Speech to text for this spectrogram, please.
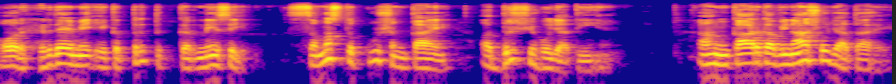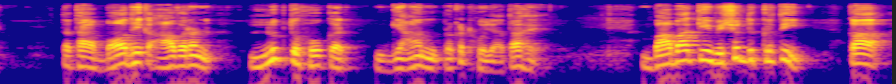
और हृदय में एकत्रित करने से समस्त कुशंकाएँ अदृश्य हो जाती हैं। अहंकार का विनाश हो जाता है तथा बौद्धिक आवरण लुप्त होकर ज्ञान प्रकट हो जाता है। बाबा की विशुद्ध कृति का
